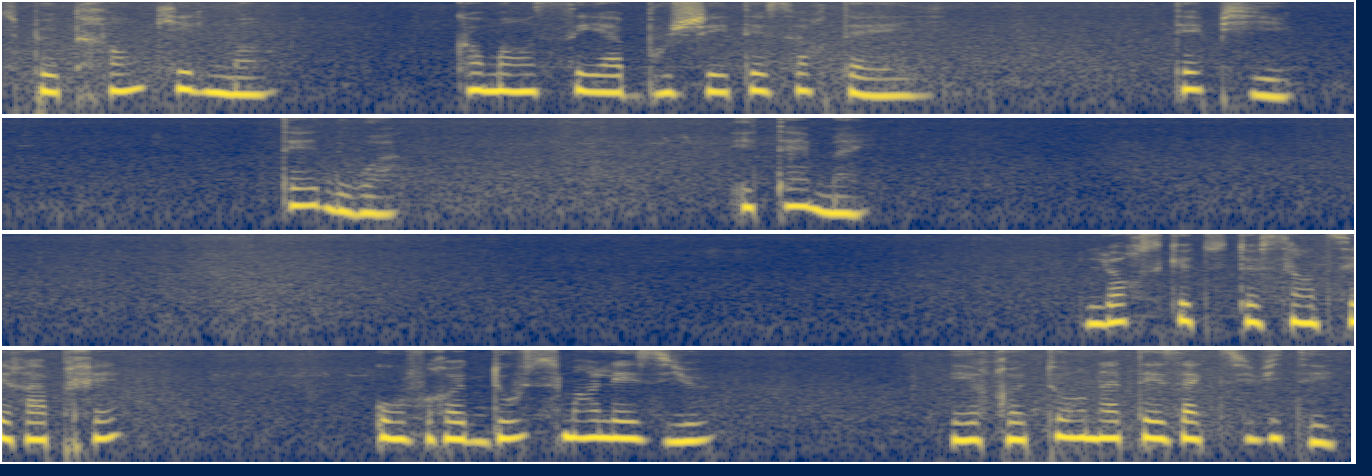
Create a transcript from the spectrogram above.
tu peux tranquillement commencer à bouger tes orteils, tes pieds, tes doigts et tes mains. Lorsque tu te sentiras prêt, ouvre doucement les yeux et retourne à tes activités.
